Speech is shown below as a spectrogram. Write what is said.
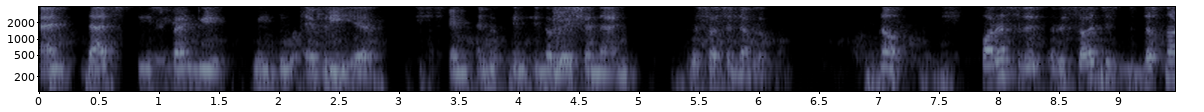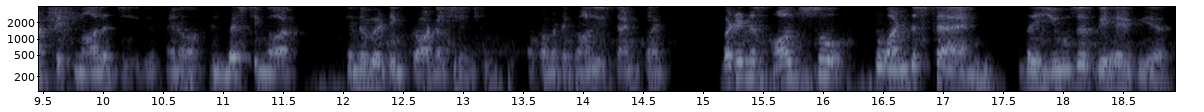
And that's the spend we, we do every year in, in, in innovation and research and development. Now, for us, research is just not technology, you know, investing or innovating products in, from a technology standpoint, but it is also to understand the user behavior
